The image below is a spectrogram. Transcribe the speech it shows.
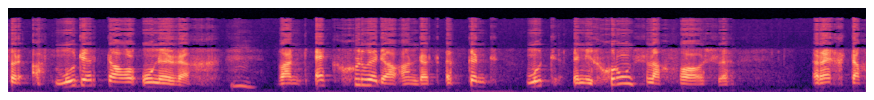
vir moedertaalonderrig. Hmm. Want ek glo daaraan dat 'n kind moet in die grondslagfase regtig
